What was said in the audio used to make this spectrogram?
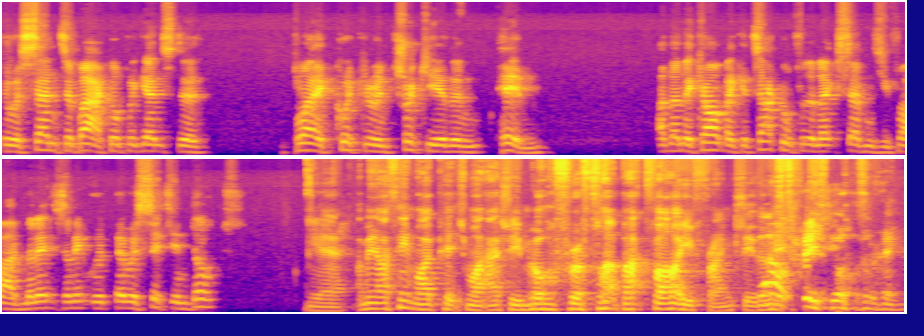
to a centre back up against a player quicker and trickier than him. And then they can't make a tackle for the next 75 minutes, and it they were sitting ducks. Yeah, I mean, I think my pitch might actually be more for a flat back five, frankly, than oh. a three four three.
